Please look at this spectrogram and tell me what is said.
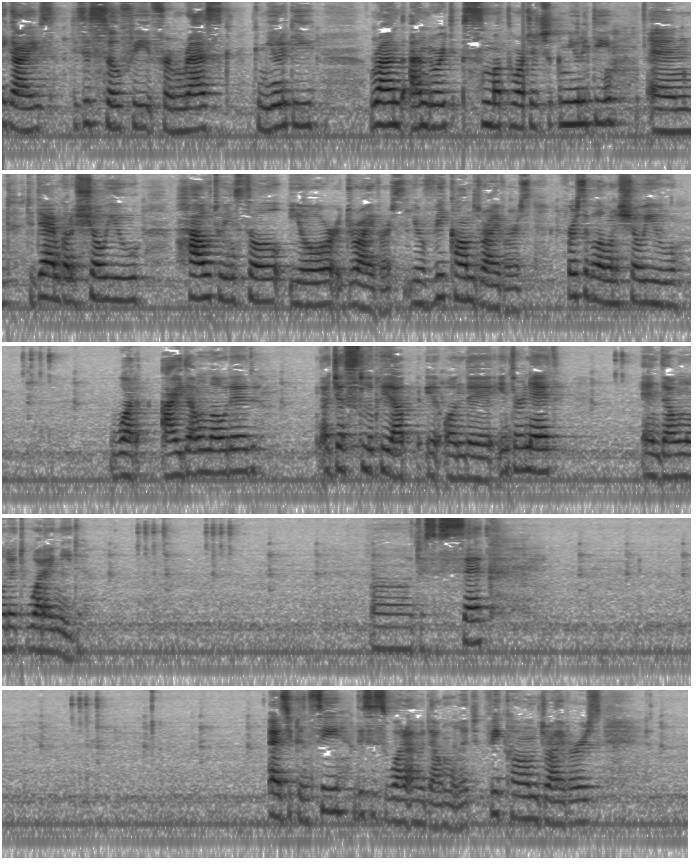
Hey guys, this is Sophie from Rask community, around Android smartwatch community and today I'm going to show you how to install your drivers, your VCOM drivers. First of all I want to show you what I downloaded. I just looked it up on the internet and downloaded what I need. Uh, just a sec. As you can see this is what I downloaded. VCOM drivers.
